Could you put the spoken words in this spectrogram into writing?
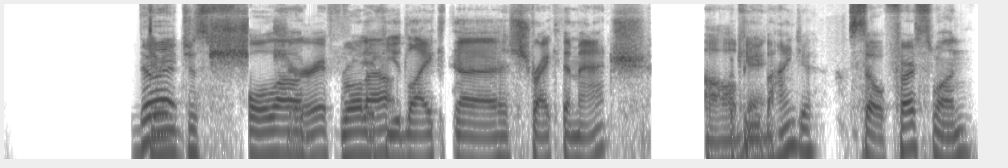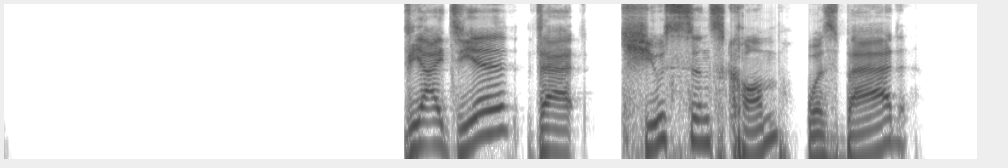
Do Do we it. just all out, if, roll if out? you'd like to strike the match, I'll Okay. be behind you. So, first one. The idea that Houston's comp was bad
